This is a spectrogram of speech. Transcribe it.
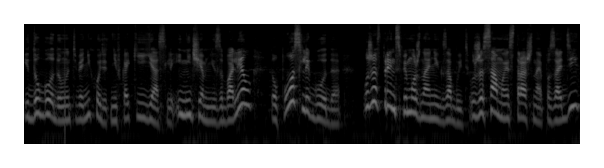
и до года он у тебя не ходит ни в какие ясли и ничем не заболел, то после года уже, в принципе, можно о них забыть. Уже самое страшное позади,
